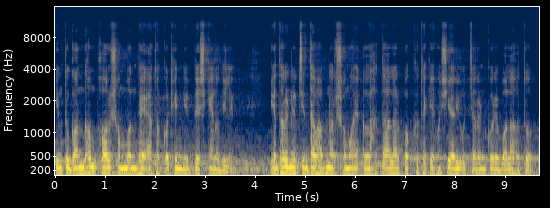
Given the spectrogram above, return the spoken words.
কিন্তু গন্ধম ফল সম্বন্ধে এত কঠিন নির্দেশ কেন দিলেন? এ ধরনের চিন্তাভাবনার সময় আল্লাহ তাআলার পক্ষ থেকে হুঁশিয়ারি উচ্চারণ করে বলা হতো,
